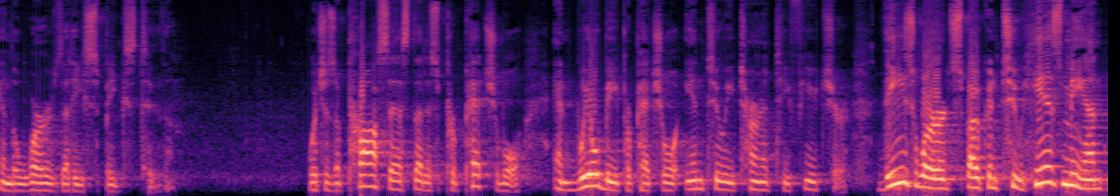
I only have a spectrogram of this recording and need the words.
in the words that he speaks to them, which is a process that is perpetual and will be perpetual into eternity future. These words spoken to his men,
